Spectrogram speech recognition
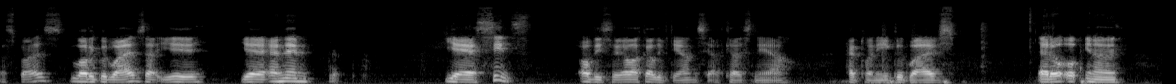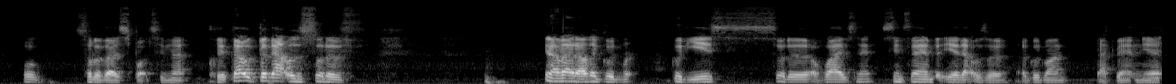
I suppose a lot of good waves that year. Yeah, and then yeah, since obviously, like I live down the south coast now, had plenty of good waves at all. You know, well, sort of those spots in that clip. That, was, but that was sort of you know, I've had other good good years sort of of waves since then. But yeah, that was a, a good one back then. Yeah.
